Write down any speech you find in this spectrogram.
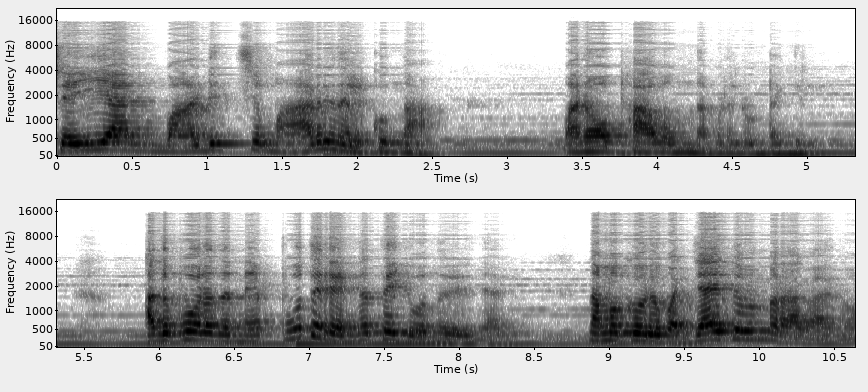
ചെയ്യാൻ മടിച്ച് മാറി നിൽക്കുന്ന മനോഭാവം നമ്മളിലുണ്ടെങ്കിൽ അതുപോലെ തന്നെ പൊതുരംഗത്തേക്ക് വന്നു കഴിഞ്ഞാൽ നമുക്കൊരു പഞ്ചായത്ത് മെമ്പർ ആകാനോ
